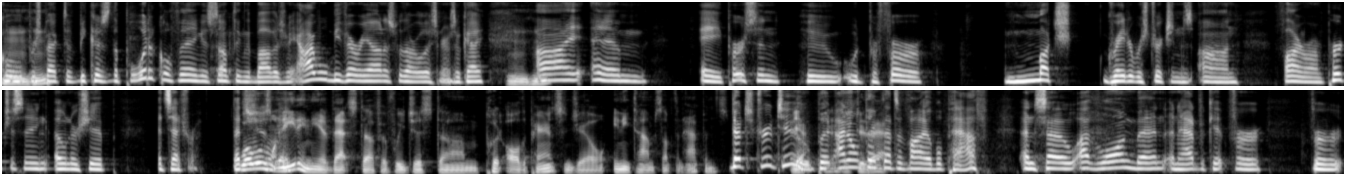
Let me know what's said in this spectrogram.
Mm-hmm. perspective, because the political thing is something that bothers me. I will be very honest with our listeners. Okay, Mm-hmm. I am a person who would prefer much greater restrictions on firearm purchasing, ownership, etc. That's well, we won't me. need any of that stuff if we just um, put all the parents in jail anytime something happens. That's true too, Yeah, but I don't do think that. that's a viable path. And so I've long been an advocate for for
